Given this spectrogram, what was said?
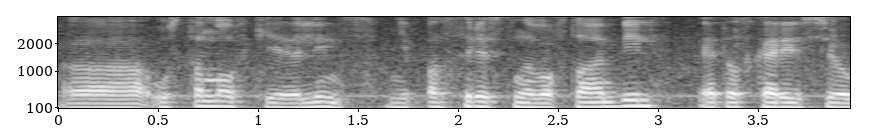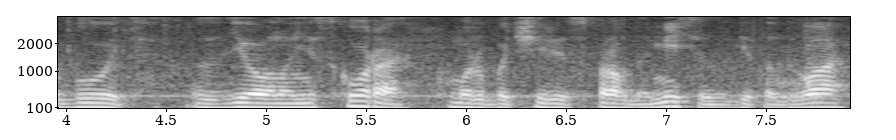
э, установки линз непосредственно в автомобиль, это скорее всего будет сделано не скоро, может быть через, правда, месяц, где-то два.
